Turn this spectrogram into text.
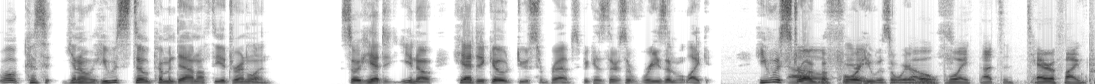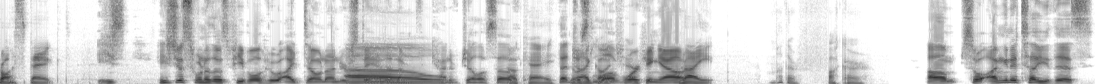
Well, because you know he was still coming down off the adrenaline, so he had to, you know, he had to go do some reps because there's a reason. Like he was strong Oh, before he was a werewolf. Oh boy, that's a terrifying prospect. He's he's just one of those people who I don't understand and Oh. I'm kind of jealous of. Okay, that no, I just love working out. Right, motherfucker. Um, so I'm gonna tell you this.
